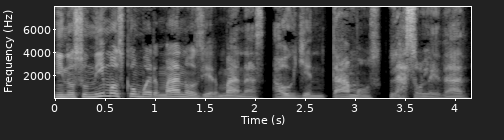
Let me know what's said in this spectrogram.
y nos unimos como hermanos y hermanas, ahuyentamos la soledad.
